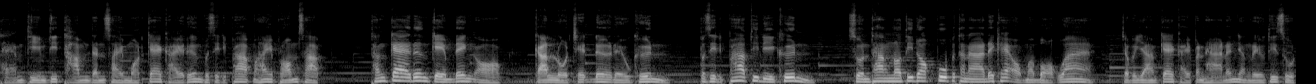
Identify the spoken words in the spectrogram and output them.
แถมทีมที่ทำดันใส่หมอดแก้ไขเรื่องประสิทธิภาพมาให้พร้อมสับ ทั้งแก้เรื่องเกมเด้งออก การโหลดเชดเดอร์เร็วขึ้น ประสิทธิภาพที่ดีขึ้น ส่วนทาง Naughty Dog ผู้พัฒนาได้แค่ออกมาบอกว่า จะพยายามแก้ไขปัญหานั้นอย่างเร็วที่สุด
